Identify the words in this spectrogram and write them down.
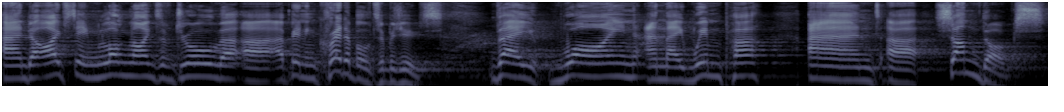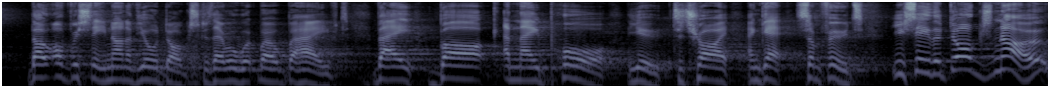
And uh, I've seen long lines of drool that uh, have been incredible to produce. They whine and they whimper. And uh, some dogs though obviously none of your dogs, because they're all well behaved, they bark and they paw you to try and get some foods. You see, the dogs know,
